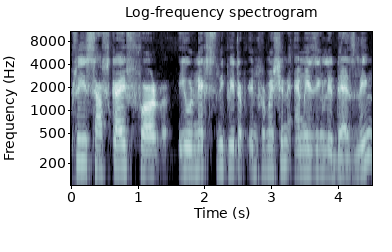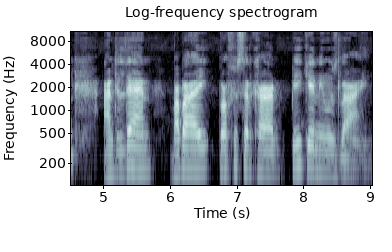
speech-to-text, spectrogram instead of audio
Please subscribe for your next snippet of information amazingly dazzling. Until then, bye bye, Professor Khan, PK Newsline.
